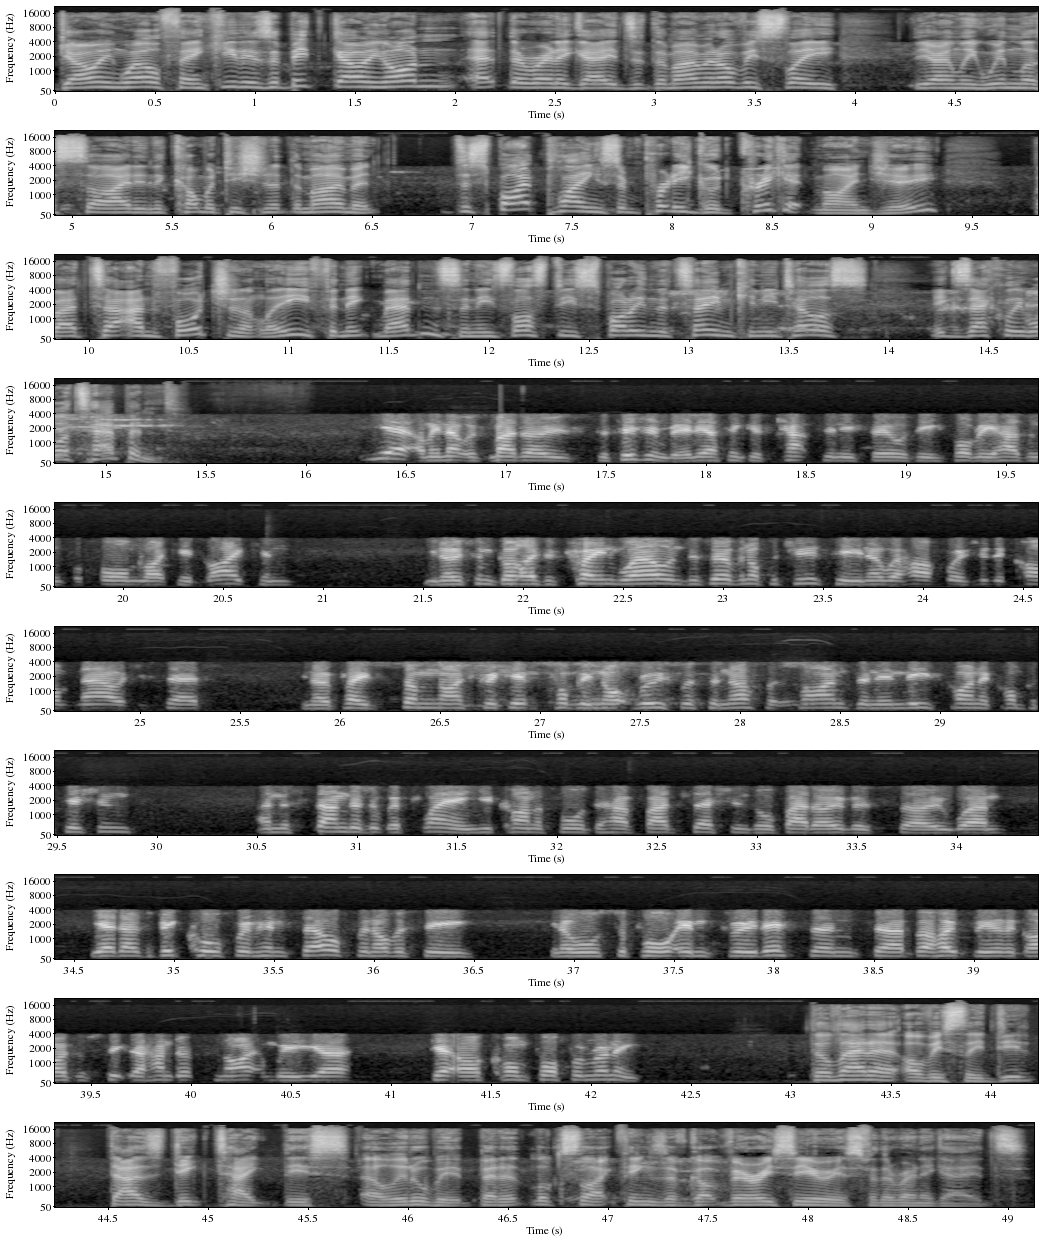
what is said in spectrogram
Going well, thank you. There's a bit going on at the Renegades at the moment. Obviously, the only winless side in the competition at the moment, despite playing some pretty good cricket, mind you. But uh, unfortunately for Nick Maddinson, he's lost his spot in the team. Can you tell us exactly what's happened? Yeah, I mean that was Maddo's decision, really. I think as captain, he feels he probably hasn't performed like he'd like, and you know some guys have trained well and deserve an opportunity. You know we're halfway through the comp now, as you said. You know played some nice cricket, probably not ruthless enough at times, and in these kind of competitions and the standard that we're playing, you can't afford to have bad sessions or bad overs. So um, yeah, that was a big call for him himself, and obviously you know, we'll support him through this, and uh, but hopefully the guys will stick their hand up tonight and we uh, get our comp off and running. The ladder obviously did does dictate this a little bit, but it looks like things have got very serious for the Renegades.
